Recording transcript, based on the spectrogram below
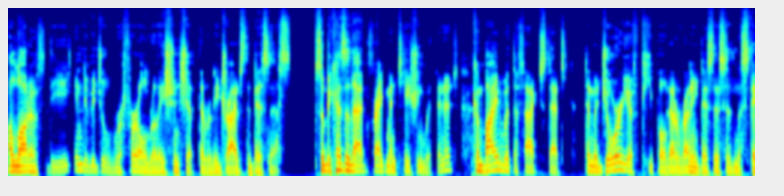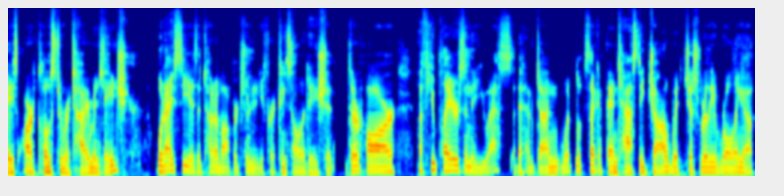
a lot of the individual referral relationship that really drives the business. So because of that fragmentation within it, combined with the fact that the majority of people that are running businesses in the space are close to retirement age, what I see is a ton of opportunity for consolidation. There are a few players in the US that have done what looks like a fantastic job with just really rolling up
